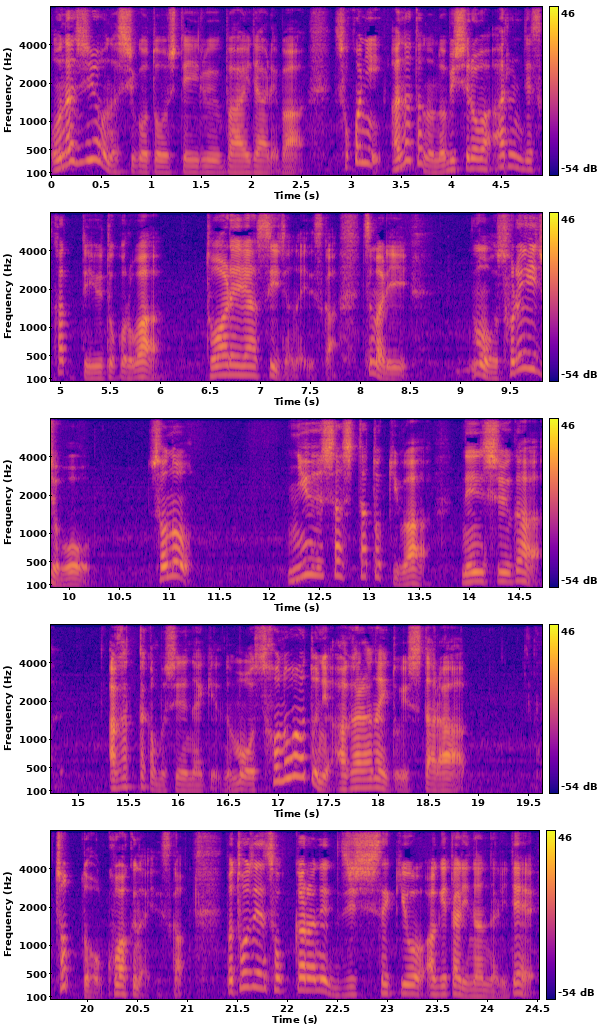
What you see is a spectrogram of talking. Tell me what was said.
同じような仕事をしている場合であればそこにあなたの伸びしろはあるんですかっていうところは問われやすいじゃないですか。つまりもうそれ以上その入社した時は年収が上がったかもしれないけれどもその後に上がらないとしたらちょっと怖くないですか、まあ、当然そこからね実績を上げたりなんなりで、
